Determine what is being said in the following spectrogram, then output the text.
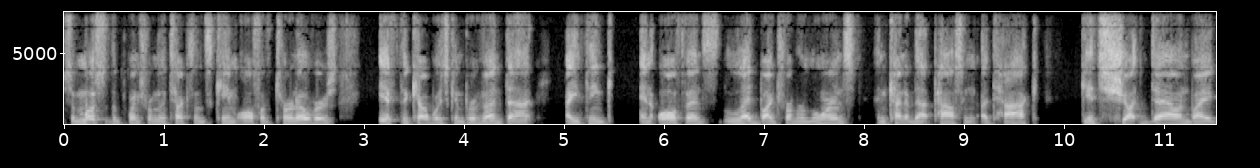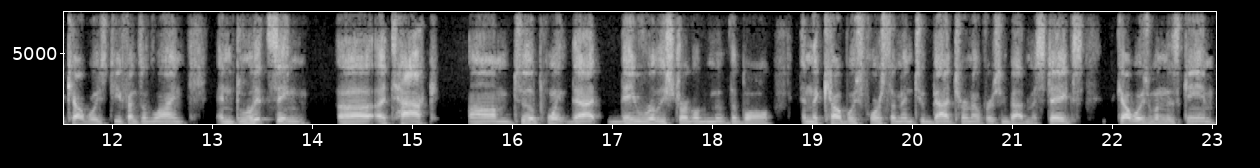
So most of the points from the Texans came off of turnovers. If the Cowboys can prevent that, I think an offense led by Trevor Lawrence and kind of that passing attack gets shut down by a Cowboys defensive line and blitzing uh, attack um, to the point that they really struggle to move the ball, and the Cowboys force them into bad turnovers and bad mistakes. Cowboys win this game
